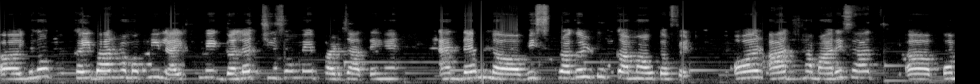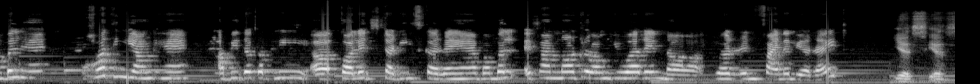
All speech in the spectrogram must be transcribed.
यू नो कई बार हम अपनी लाइफ में गलत चीज़ों में पड़ जाते हैं and then we struggle to come out of it और आज हमारे साथ बम्बल है, बहुत ही यंग हैं अभी तक अपनी कॉलेज स्टडीज़ कर रहे हैं। बम्बल if I am not wrong you are in you are in final year right yes yes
